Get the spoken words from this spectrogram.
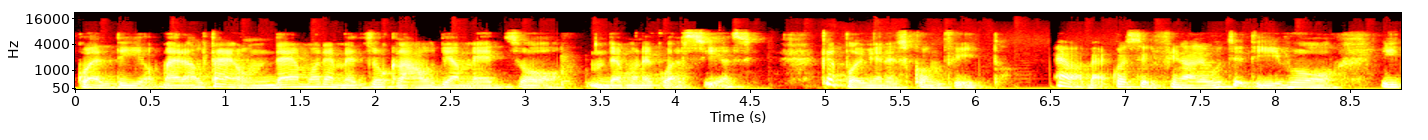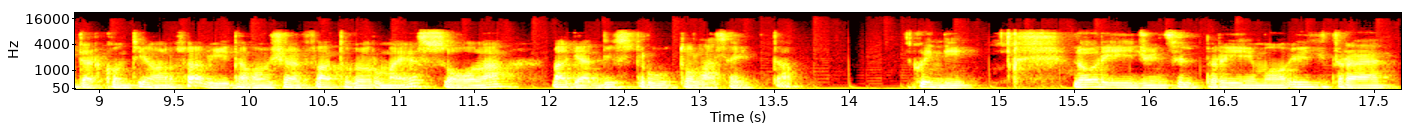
quel dio, ma in realtà è un demone mezzo Claudia, mezzo un demone qualsiasi, che poi viene sconfitto. E vabbè, questo è il finale positivo. Iter continua la sua vita, conosce il fatto che ormai è sola, ma che ha distrutto la setta. Quindi l'Origins, il primo, il 3,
